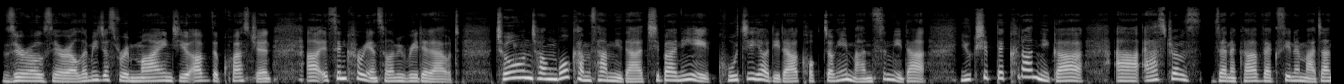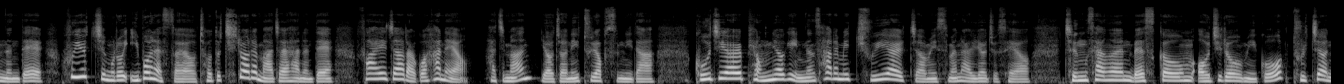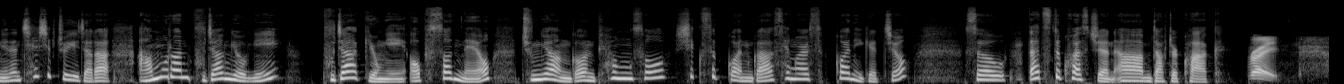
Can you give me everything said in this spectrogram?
1300. Let me just remind you of the question. Uh, it's in Korean, so let me read it out. 좋은 정보 감사합니다. 집안이 고지혈이라 걱정이 많습니다. 60대 큰언니가 아, 아스트라제네카 백신을 맞았는데 후유증으로 입원했어요. 저도 7월에 맞아야 하는데 파이자라고 하네요. 하지만 여전히 두렵습니다. 고지혈 병력이 있는 사람이 주의할 점 있으면 알려주세요. 증상은 메스꺼움, 어지러움이고 둘째 언니는 채식주의자라 아무런 부작용이 부작용이 없었네요. 중요한 건 평소 식습관과 생활 습관이겠죠. So that's the question, um, Dr. Kwak. Right.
